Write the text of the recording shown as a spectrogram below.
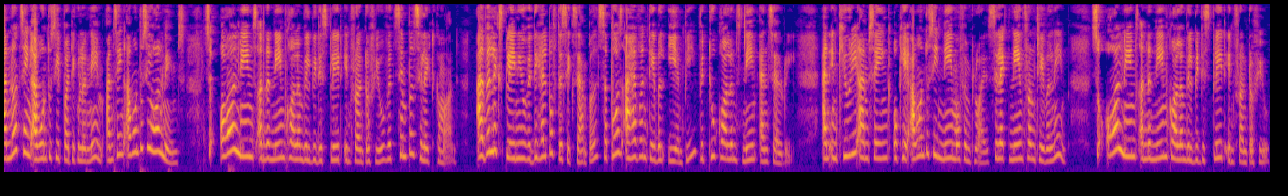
I'm not saying I want to see particular name. I'm saying I want to see all names. So all names under name column will be displayed in front of you with simple select command. I will explain you with the help of this example. Suppose I have one table EMP with two columns name and salary. And in query, I'm saying, okay, I want to see name of employees. Select name from table name. So all names under name column will be displayed in front of you.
